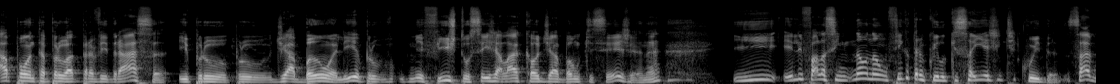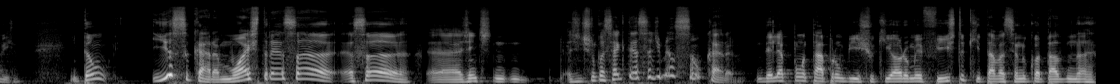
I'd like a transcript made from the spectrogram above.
aponta pro, pra vidraça e pro, pro diabão ali, pro Mephisto, seja lá qual diabão que seja, né? E ele fala assim: não, não, fica tranquilo que isso aí a gente cuida, sabe? Então, isso, cara, mostra essa. essa é, a gente. A gente não consegue ter essa dimensão, cara. Dele apontar para um bicho que era o Mephisto, que estava sendo cotado na,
